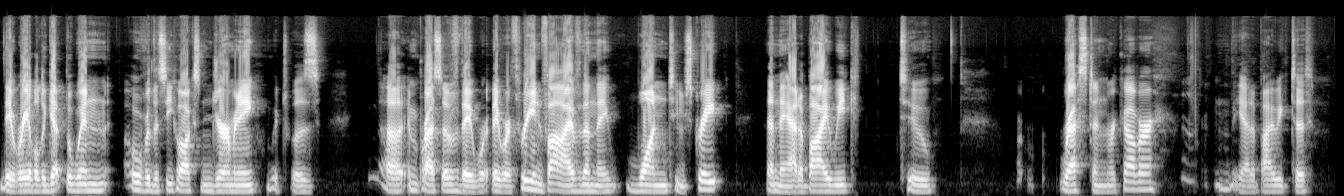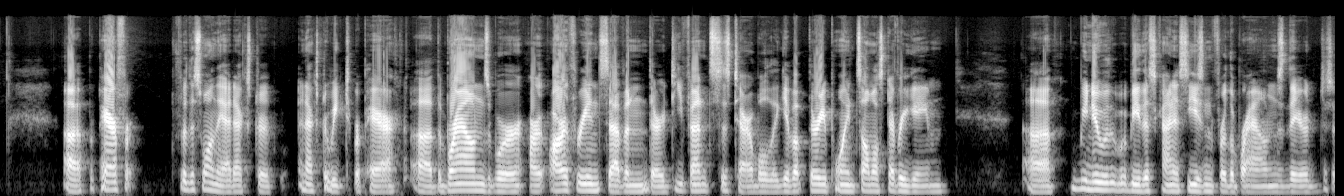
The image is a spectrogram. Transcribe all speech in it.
They were able to get the win over the Seahawks in Germany, which was uh, impressive. They were they were three and five. Then they won two straight. Then they had a bye week to rest and recover. They had a bye week to uh, prepare for for this one. They had extra an extra week to prepare. Uh, the Browns were are, are three and seven. Their defense is terrible. They give up thirty points almost every game. Uh, we knew it would be this kind of season for the Browns. They're just,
